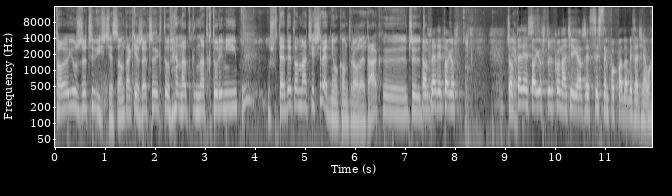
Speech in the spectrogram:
to już rzeczywiście są takie rzeczy, które, nad, nad którymi już wtedy to macie średnią kontrolę, tak? Y, Czy, To czy wtedy to już. To jak wtedy to już tylko nadzieja, że system pokładowy zadziała.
